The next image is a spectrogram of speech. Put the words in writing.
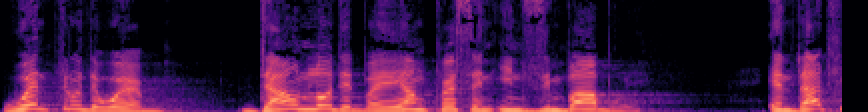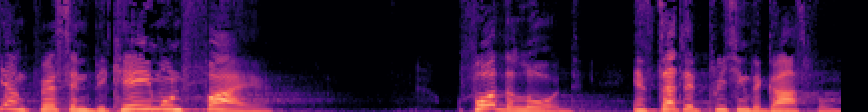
went through the web, downloaded by a young person in Zimbabwe, and that young person became on fire for the Lord and started preaching the gospel.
